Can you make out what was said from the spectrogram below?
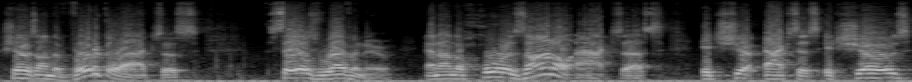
shows on the vertical axis sales revenue, and on the horizontal axis, it, axis, it shows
